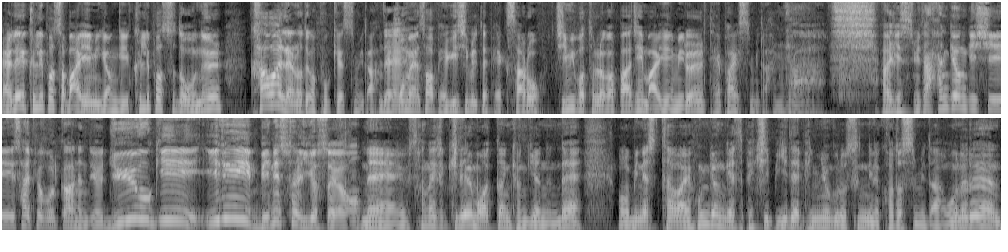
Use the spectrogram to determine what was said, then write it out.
LA 클리퍼스 마이애미 경기 클리퍼스도 오늘 카와이 레너드가 복귀했습니다. 네. 홈에서 121대 104로 지미 버틀러가 빠진 마이애미를 대파했습니다. 자, 알겠습니다. 한 경기씩 살펴볼까 하는데요. 뉴욕이 1위 미네소타를 이겼어요. 네, 상당히 좀 기대를 모았던 경기였는데 어, 미네소타와의 홈 경기에서 112대 106으로 승리를 거뒀습니다. 오늘은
